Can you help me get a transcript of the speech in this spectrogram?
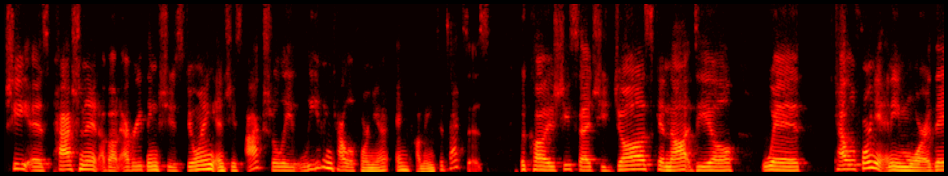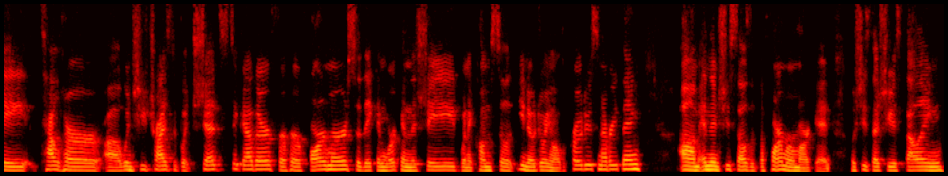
She is passionate about everything she's doing, and she's actually leaving California and coming to Texas because she said she just cannot deal with California anymore. They tell her uh, when she tries to put sheds together for her farmers so they can work in the shade when it comes to, you know, doing all the produce and everything. Um, and then she sells at the farmer market. But she said she is selling,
